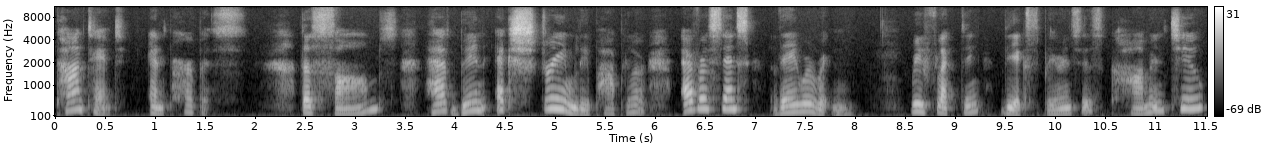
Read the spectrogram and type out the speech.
Content and purpose. The Psalms have been extremely popular ever since they were written, reflecting the experiences common to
